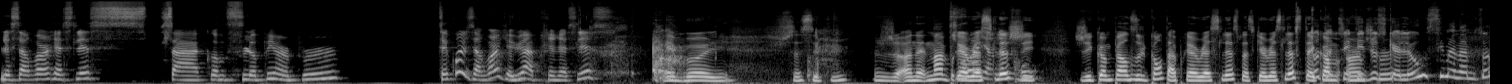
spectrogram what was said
le serveur Restless, ça a comme floppé un peu. C'était quoi le serveur qu'il y a eu après Restless? Eh boy, je sais plus. Je- honnêtement, après Tu vois, Restless, j'ai, j'ai comme perdu le compte après Restless parce que Restless, c'était comme été peu... jusque-là aussi, Madame Zoom?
